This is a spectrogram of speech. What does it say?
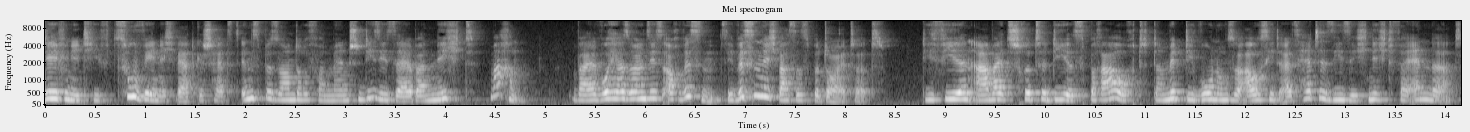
definitiv zu wenig wertgeschätzt, insbesondere von Menschen, die sie selber nicht machen. Weil woher sollen sie es auch wissen? Sie wissen nicht, was es bedeutet. Die vielen Arbeitsschritte, die es braucht, damit die Wohnung so aussieht, als hätte sie sich nicht verändert.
